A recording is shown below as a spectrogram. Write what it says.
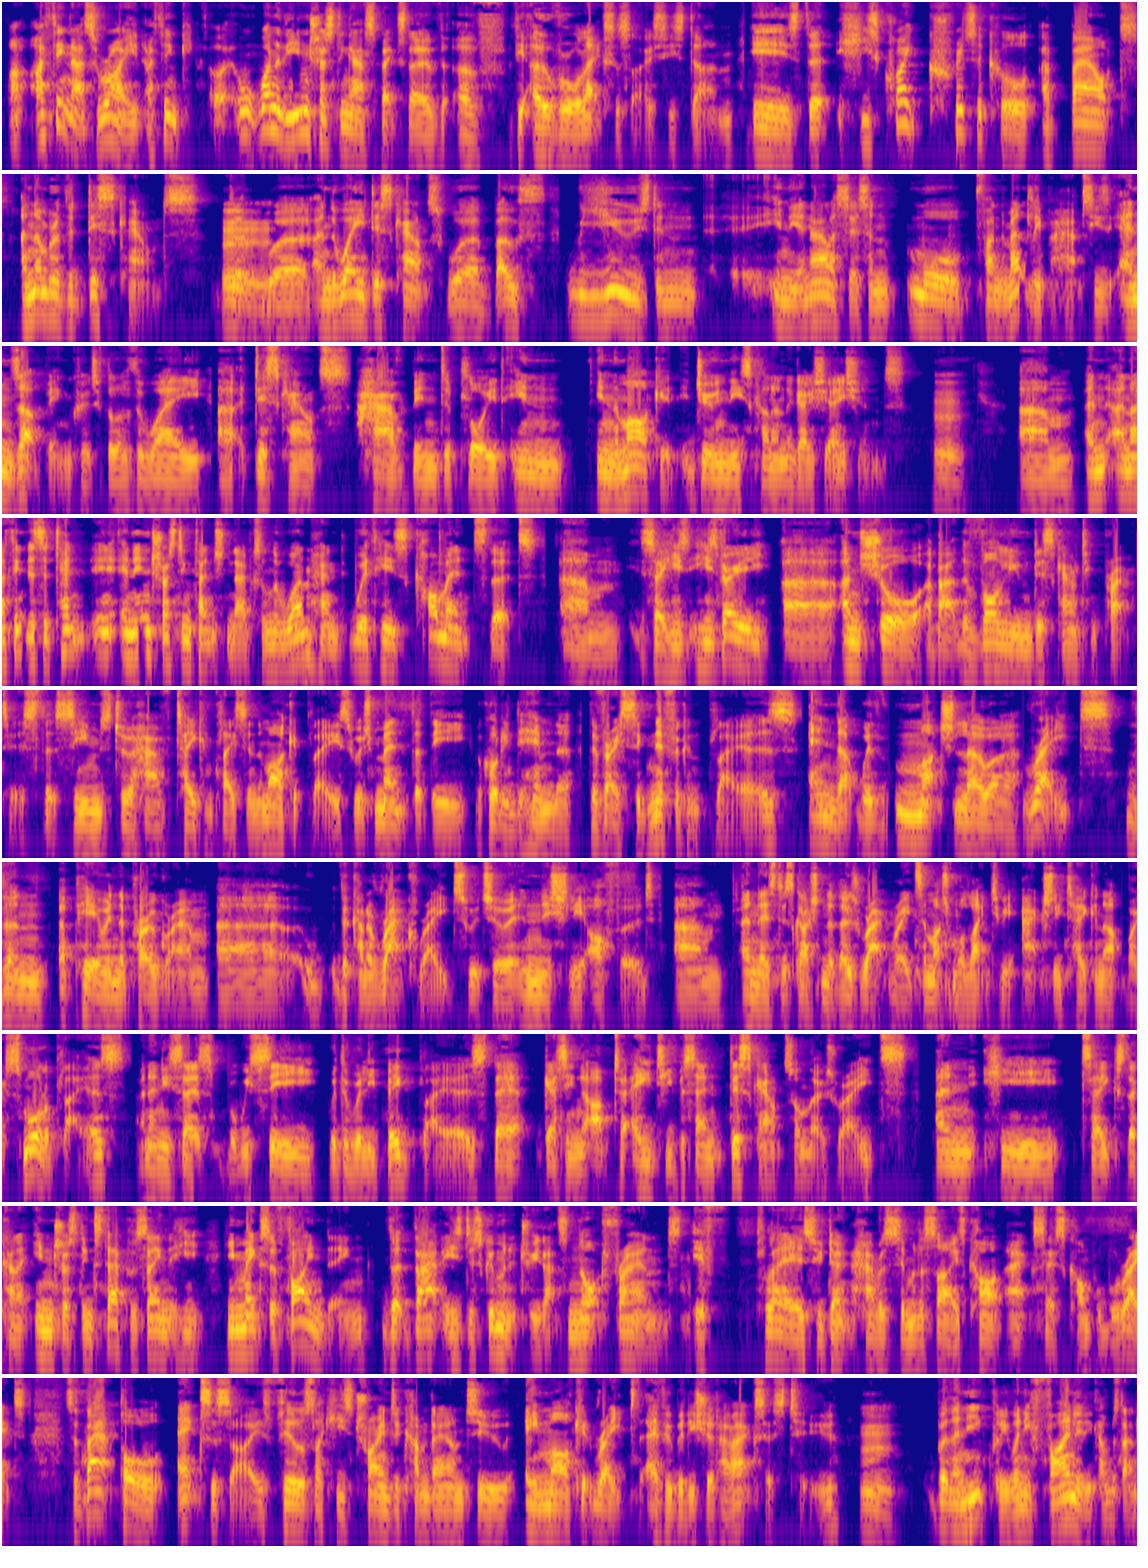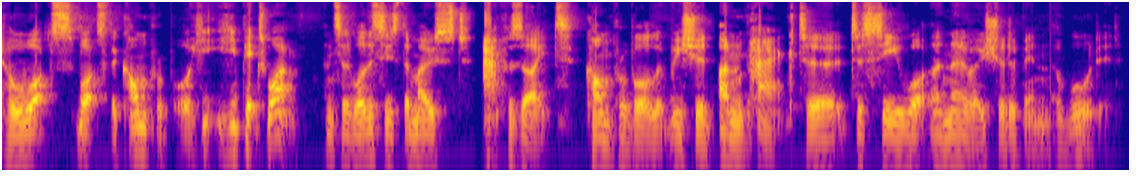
I think that's right. I think uh, one of the interesting aspects, though, of, of, the overall exercise he's done is that he's quite critical about a number of the discounts that mm. were, and the way discounts were both used in in the analysis, and more fundamentally, perhaps, he ends up being critical of the way uh, discounts have been deployed in in the market during these kind of negotiations. Mm. Um, and and I think there's a ten- an interesting tension there because on the one hand, with his comments that um, so he's he's very uh, unsure about the volume discounting practice that seems to have taken place in the marketplace, which meant that the according to him the the very significant players end up with much lower rates than appear in the program, uh, the kind of rack rates which are initially offered. Um, and there's discussion that those rack rates are much more likely to be actually taken up by smaller players. And then he says, but we see with the really big players, they're getting up to 80% discounts on those rates. And he takes the kind of interesting step of saying that he, he makes a finding that that is discriminatory. That's not FRAND. If players who don't have a similar size can't access comparable rates. So that whole exercise feels like he's trying to come down to a market rate that everybody should have access to. Mm. But then equally, when he finally comes down to well, what's what's the comparable, he, he picks one and said, well, this is the most apposite comparable that we should unpack to, to see what Lenovo should have been awarded.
